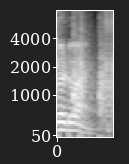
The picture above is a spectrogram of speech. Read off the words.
Good one.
